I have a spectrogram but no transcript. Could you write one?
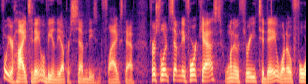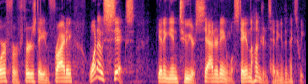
For your high today, will be in the upper 70s in Flagstaff. First alert seven day forecast 103 today, 104 for Thursday and Friday, 106 getting into your Saturday, and we'll stay in the hundreds heading into next week.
